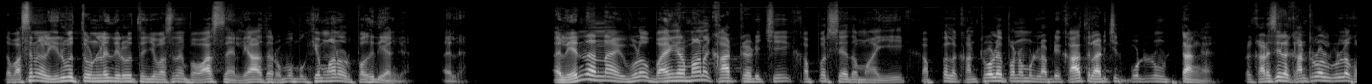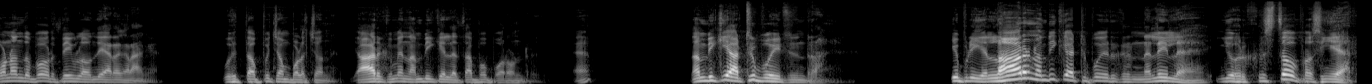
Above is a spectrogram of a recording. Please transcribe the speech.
இந்த வசனங்கள் இருபத்தொன்னுலேருந்து இருபத்தஞ்சி வசனம் இப்போ வாசித்தேன் இல்லையா? அது ரொம்ப முக்கியமான ஒரு பகுதி அங்கே அதில். அதில் என்னென்னா இவ்வளோ பயங்கரமான காற்று அடித்து கப்பல் சேதமாகி கப்பலை கண்ட்ரோலே பண்ண முடியல அப்படியே காற்றுல அடிச்சுட்டு போட்டுன்னு விட்டாங்க கடைசியில் கண்ட்ரோலுக்குள்ளே கொண்டு வந்தப்போ ஒரு தீவில் வந்து இறங்குறாங்க. உயிர் தப்புச்சம் பொழைச்சோன்னு. யாருக்குமே நம்பிக்கை இல்லை தப்ப போகிறோன்றது நம்பிக்கை அற்று போயிட்டுன்றாங்க. இப்படி எல்லாரும் நம்பிக்கை அற்று போயிருக்கிற நிலையில் இங்கே ஒரு கிறிஸ்தவ பிரசங்கியார்.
